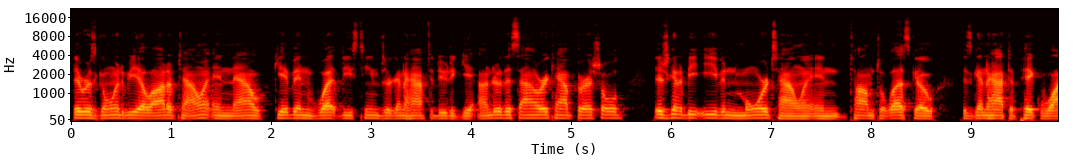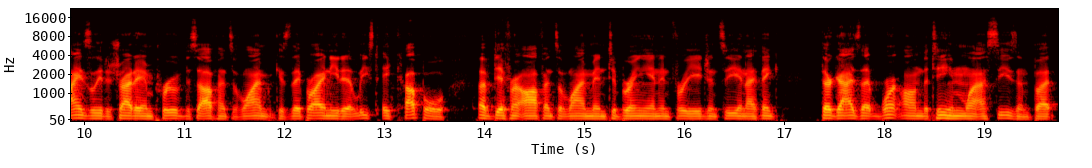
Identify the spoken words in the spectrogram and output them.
there was going to be a lot of talent. And now, given what these teams are going to have to do to get under the salary cap threshold, there's going to be even more talent. And Tom Telesco is going to have to pick wisely to try to improve this offensive line because they probably need at least a couple of different offensive linemen to bring in in free agency. And I think they're guys that weren't on the team last season. But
